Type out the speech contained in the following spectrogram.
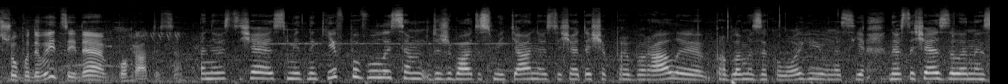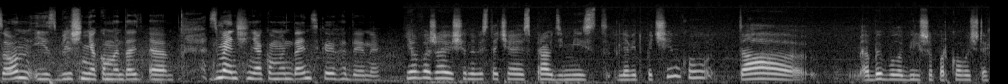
що подивитися і де погратися. Не вистачає смітників по вулицям, дуже багато сміття, не вистачає те, щоб прибирали. Проблеми з екологією у нас є. Не вистачає зелених зон і збільшення комендан... е, зменшення комендантської години. Я вважаю, що не вистачає справді місць для відпочинку та аби було більше парковочних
